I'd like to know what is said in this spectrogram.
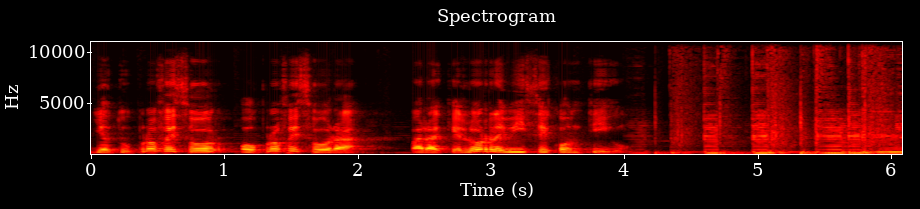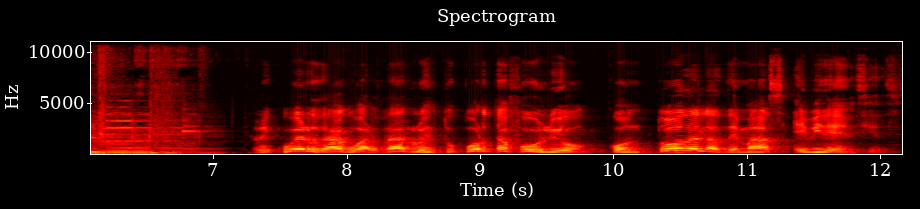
y a tu profesor o profesora para que lo revise contigo. Recuerda guardarlo en tu portafolio con todas las demás evidencias.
